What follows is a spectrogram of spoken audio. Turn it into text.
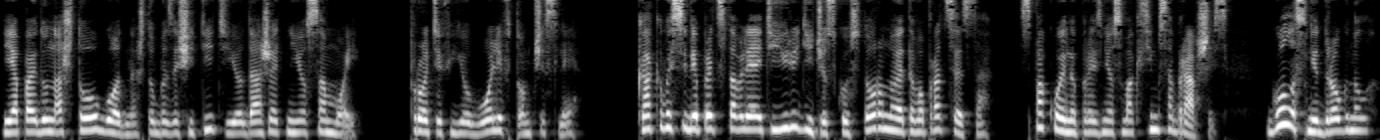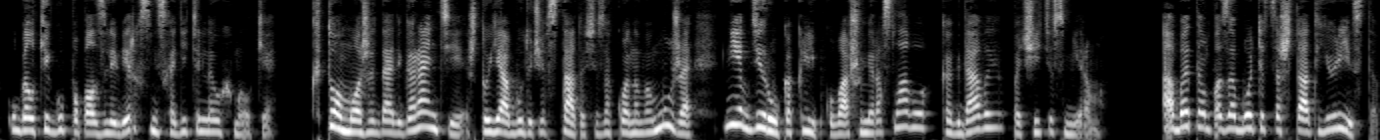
Я пойду на что угодно, чтобы защитить ее даже от нее самой. Против ее воли в том числе. «Как вы себе представляете юридическую сторону этого процесса?» Спокойно произнес Максим, собравшись. Голос не дрогнул, уголки губ поползли вверх с нисходительной ухмылки. «Кто может дать гарантии, что я, будучи в статусе законного мужа, не обдеру как липку вашу Мирославу, когда вы почите с миром?» Об этом позаботится штат юристов.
